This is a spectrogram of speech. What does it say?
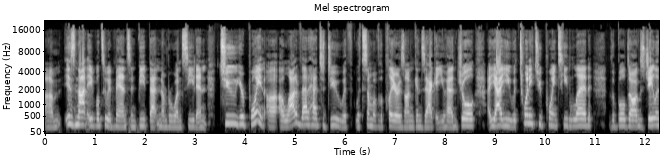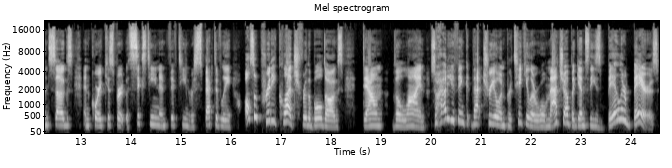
um, is not able to advance and beat that number one seed. And to your point, uh, a lot of that had to do with with some of the players on Gonzaga. You had Joel Ayayi with 22 points. He led the Bulldogs. Jalen Suggs and Corey Kispert with 16 and 15 respectively. Also pretty clutch for the Bulldogs down the line. So, how do you think that trio in particular will match up against these Baylor Bears,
